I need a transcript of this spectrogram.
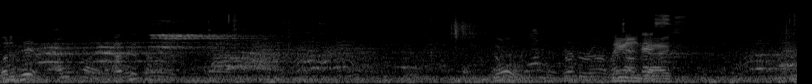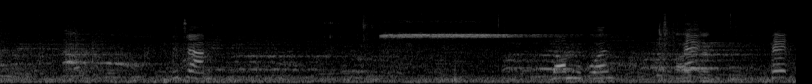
What is it? What is it? One. Hit.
